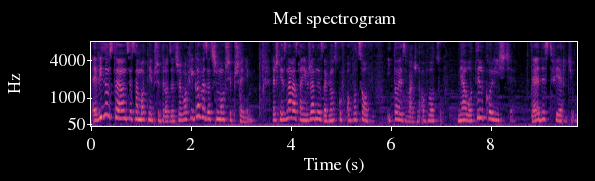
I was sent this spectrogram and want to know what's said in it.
E, Widząc stojące samotnie przy drodze drzewo figowe, zatrzymał się przy nim, lecz nie znalazł na nim żadnych zawiązków owocowych. I to jest ważne, owoców. Miało tylko liście. Wtedy stwierdził,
